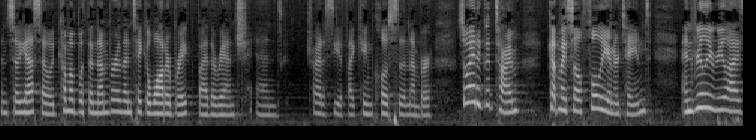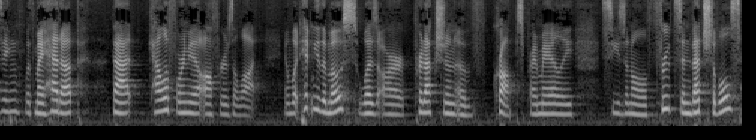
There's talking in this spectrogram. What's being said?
And so, yes, I would come up with a number and then take a water break by the ranch and try to see if I came close to the number. So I had a good time, kept myself fully entertained, and really realizing with my head up that California offers a lot. And what hit me the most was our production of crops, primarily seasonal fruits and vegetables,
